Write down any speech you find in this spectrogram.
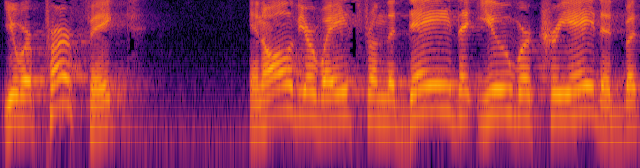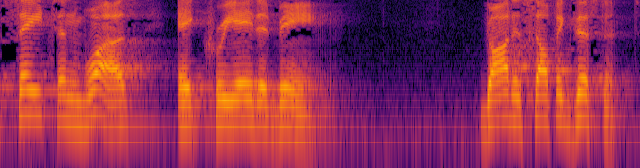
You were perfect in all of your ways from the day that you were created, but Satan was a created being. God is self-existent.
